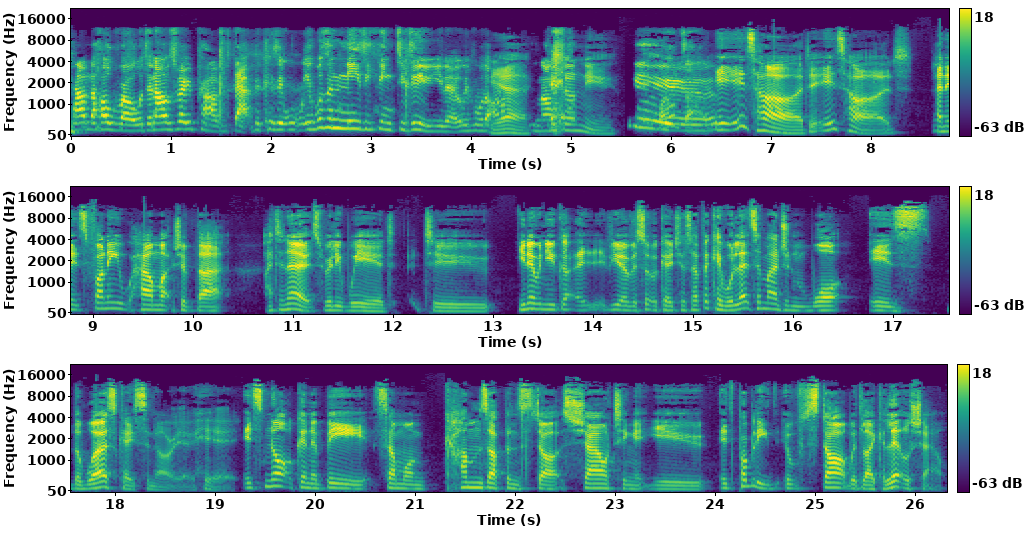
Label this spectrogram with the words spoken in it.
Down the whole road, and I was very proud of that because it, it wasn't an easy thing to do, you know, with all the Yeah, I was good on you. Well. It is hard. It is hard. And it's funny how much of that, I don't know, it's really weird to, you know, when you go, if you ever sort of go to yourself, okay, well, let's imagine what is the worst case scenario here. It's not going to be someone comes up and starts shouting at you. It's probably, it'll start with like a little shout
